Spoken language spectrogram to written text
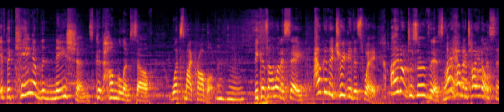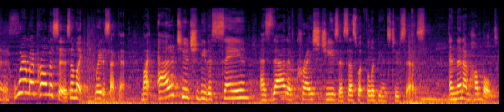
if the king of the nations could humble himself, what's my problem? Mm-hmm. Because I want to say, how could they treat me this way? I don't deserve this. Where I have a title. Promises? Where are my promises? I'm like, wait a second. My attitude should be the same as that of Christ Jesus. That's what Philippians 2 says. Amen. And then I'm humbled,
